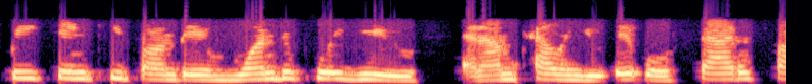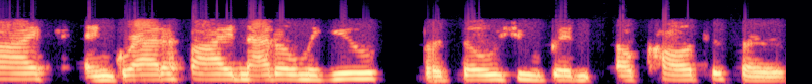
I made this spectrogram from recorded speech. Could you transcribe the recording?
speaking, keep on being wonderfully you. And I'm telling you, it will satisfy and gratify not only you, but those you've been uh, called to serve.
